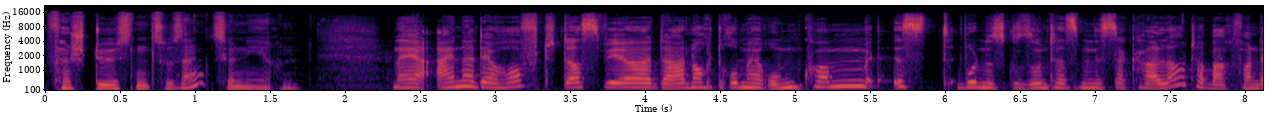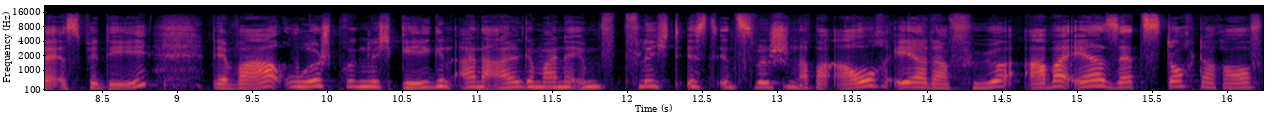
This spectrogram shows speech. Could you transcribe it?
Verstößen zu sanktionieren? Naja, einer, der hofft, dass wir da noch drum herum kommen, ist Bundesgesundheitsminister Karl Lauterbach von der SPD. Der war ursprünglich gegen eine allgemeine Impfpflicht, ist inzwischen aber auch eher dafür. Aber er setzt doch darauf,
